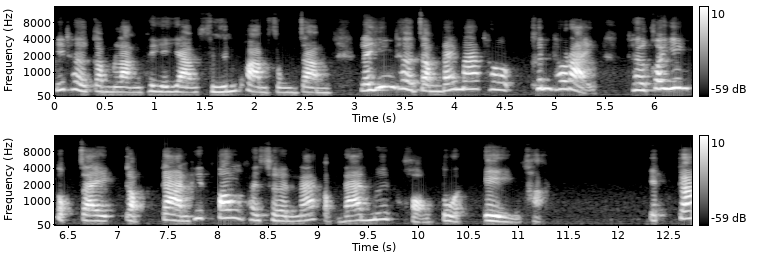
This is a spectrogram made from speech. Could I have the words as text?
ที่เธอกำลังพยายามฟื้นความทรงจำและยิ่งเธอจำได้มากเท่าขึ้นเท่าไหร่ เธอก็ยิ่งตกใจกับการที่ต้องเผชิญหน้ากับด้านมืดของตัวเองค่ะเอ็ดกา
